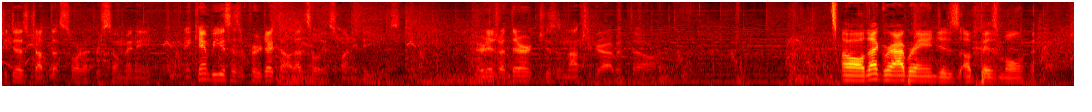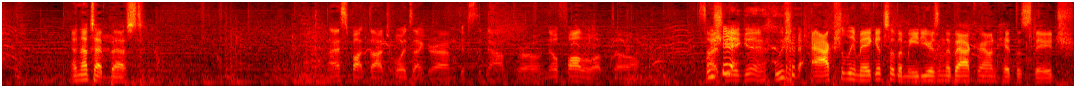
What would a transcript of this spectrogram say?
She does drop that sword after so many. It can be used as a projectile. That's always funny to use. There it is right there. Chooses not to grab it though. Oh, that grab range is abysmal, and that's at best. Nice spot dodge. Avoids that grab. Gets the down throw. No follow up though. We Side should, again. we should actually make it so the meteors in the background hit the stage.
